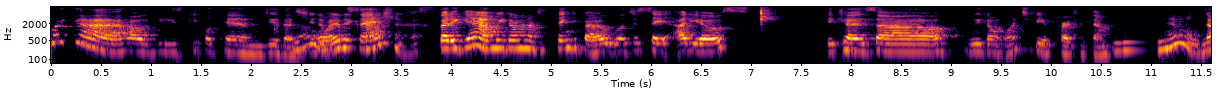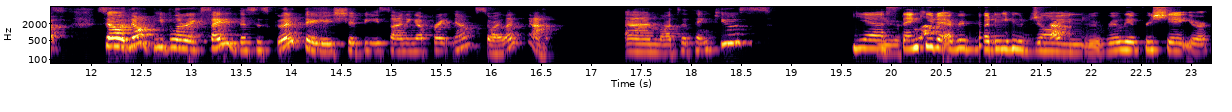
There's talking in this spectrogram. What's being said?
like uh, how these people can do this. you know why what are I'm saying? crashing us? But again, we don't have to think about. it. We'll just say adios because uh, we don't want to be a part of them. No. Nope. So no, people are excited. This is good. They should be signing up right now. So I like that. And lots of thank yous. Yes, Beautiful. thank you to everybody who joined. We really appreciate your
